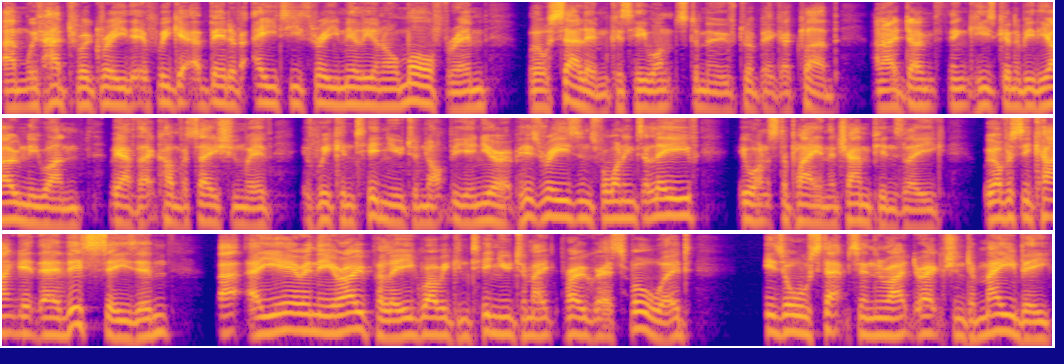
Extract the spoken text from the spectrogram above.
um, we've had to agree that if we get a bid of 83 million or more for him, we'll sell him because he wants to move to a bigger club. And I don't think he's going to be the only one we have that conversation with if we continue to not be in Europe. His reasons for wanting to leave, he wants to play in the Champions League We obviously can't get there this season, but a year in the Europa League where we continue to make progress forward is all steps in the right direction to maybe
